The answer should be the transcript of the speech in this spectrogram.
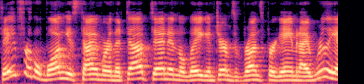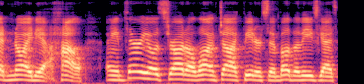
they, for the longest time, were in the top 10 in the league in terms of runs per game, and I really had no idea how. I mean, Thairo Estrada along Joc Pederson, both of these guys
